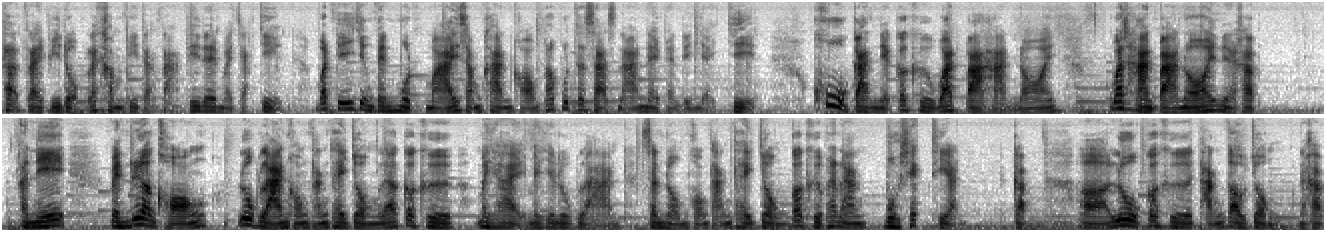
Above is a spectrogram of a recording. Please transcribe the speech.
พระไตรปิฎกและคำพีต่างๆ ที่ได้มาจากจีน วัดนี้จึงเป็นหมุดหมายสำคัญของพระพุทธศาสนาในแผ่นดินใหญ่จีน คู่กันเนี่ยก็คือวัดป่าหานน้อย วัดหานป่าน้อยเนี่ยครับ อันนี้เป็นเรื่องของลูกหลานของถังไทจงแล้วก็คือไม่ใช่ไม่ใช่ลูกหลาน สนมของถังไทจงก็คือพระนางบูเชกเทียนกับ ลูกก็คือถังเกาจงนะครับ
